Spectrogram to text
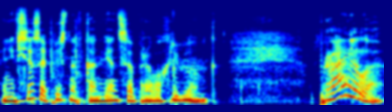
Они все записаны в Конвенции о правах ребенка. Угу. Правила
